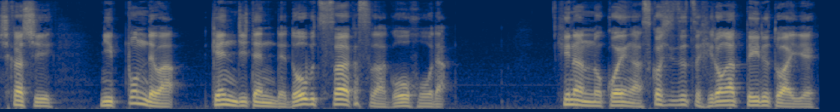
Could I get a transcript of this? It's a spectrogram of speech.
しかし、日本では現時点で動物サーカスは合法だ。非難の声が少しずつ広がっているとはいえ、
